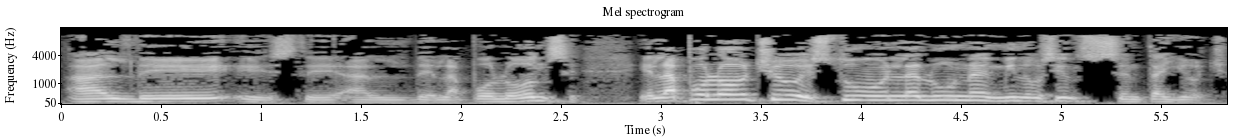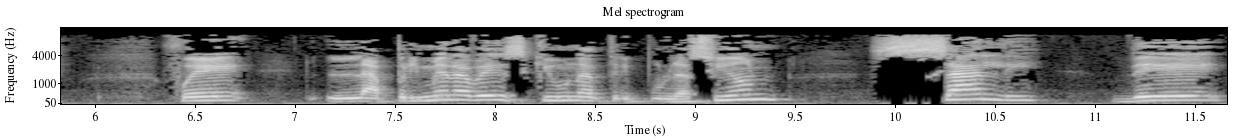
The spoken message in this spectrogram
al de este al del Apolo 11. El Apolo 8 estuvo en la Luna en 1968. Fue la primera vez que una tripulación sale de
